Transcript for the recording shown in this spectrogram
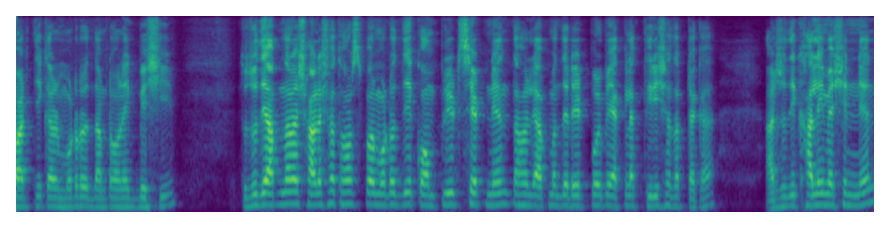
বাড়তি, কারণ মোটরের দামটা অনেক বেশি। তো যদি আপনারা সাড়ে সাত হর্স পাওয়ার মোটর দিয়ে কমপ্লিট সেট নেন, তাহলে আপনাদের রেট পড়বে এক লাখ তিরিশ হাজার টাকা। আর যদি খালি মেশিন নেন,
